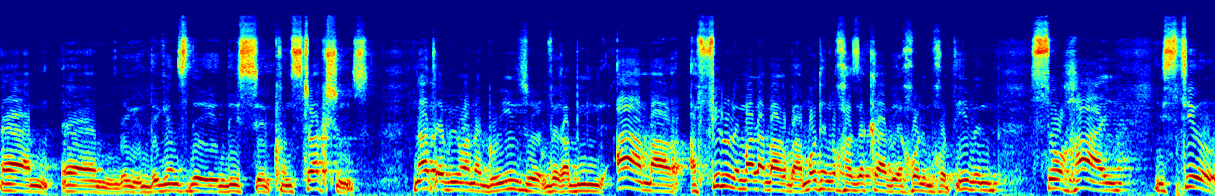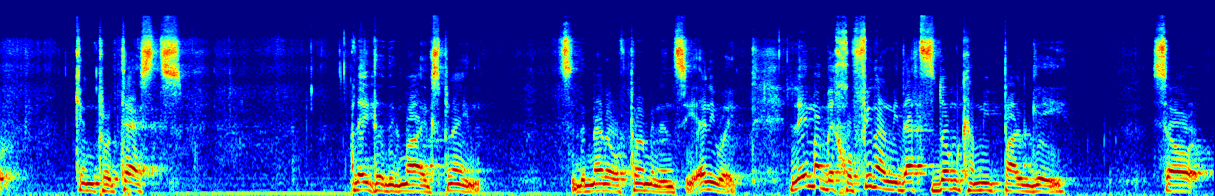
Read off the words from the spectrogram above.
um, um, against the, these uh, constructions. Not everyone agrees, ורבי אמר, אפילו למעלה מארבע אמות אין לו חזקה ויכול למחות. Even so high, he still can protest. Later the Gemara explain. It's the matter of permanency. Anyway, למה בחופין על מידת סדום כמפלגי. So,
